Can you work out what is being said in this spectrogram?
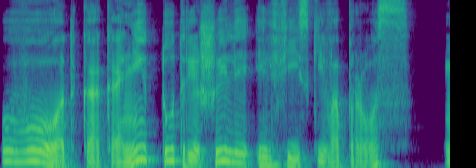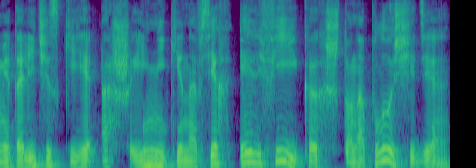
Вот как они тут решили эльфийский вопрос. Металлические ошейники на всех эльфийках, что на площади,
